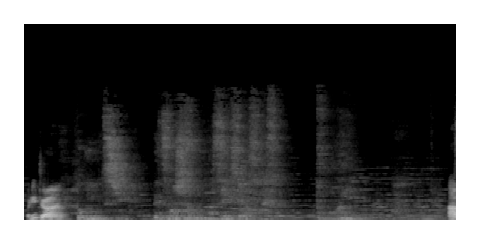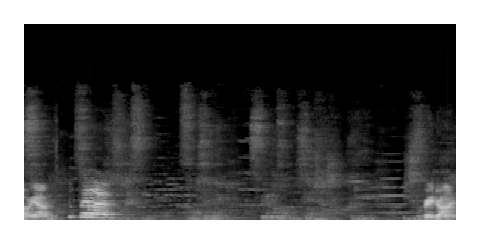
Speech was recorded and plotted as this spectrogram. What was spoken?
What are you drawing? Oh yeah. It's best. Great drawing.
